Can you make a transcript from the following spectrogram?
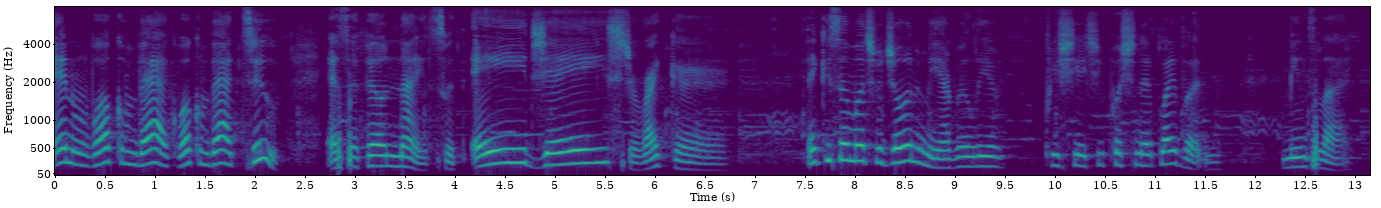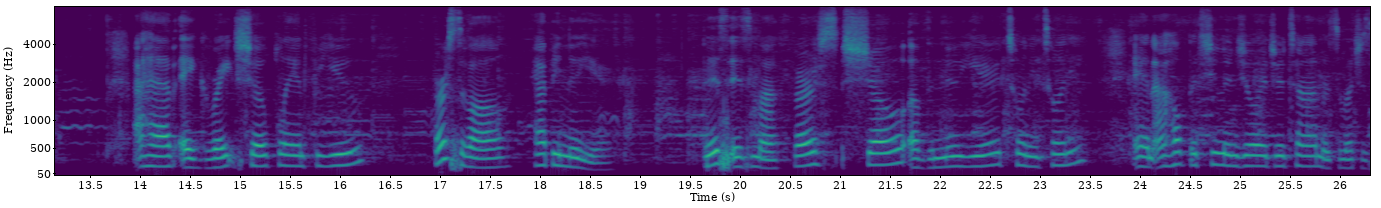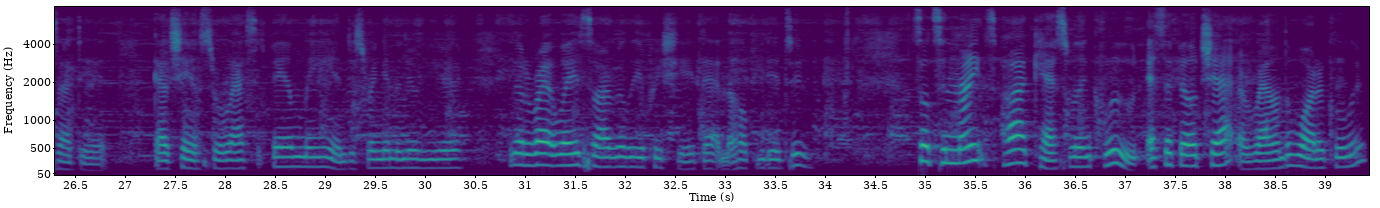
And welcome back. Welcome back to SFL Nights with AJ Striker. Thank you so much for joining me. I really appreciate you pushing that play button. It means a lot. I have a great show planned for you. First of all, Happy New Year. This is my first show of the new year 2020, and I hope that you enjoyed your time as much as I did. Got a chance to relax with family and just ring in the new year, you know, the right way, so I really appreciate that, and I hope you did too. So tonight's podcast will include SFL chat around the water cooler.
